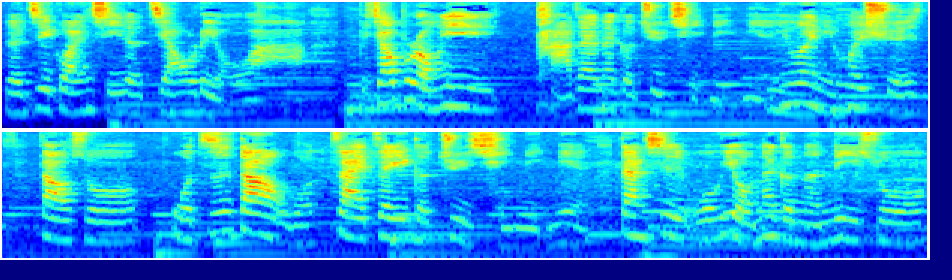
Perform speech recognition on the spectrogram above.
人际关系的交流啊，比较不容易。卡在那个剧情里面，因为你会学到说，我知道我在这一个剧情里面，但是我有那个能力，说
